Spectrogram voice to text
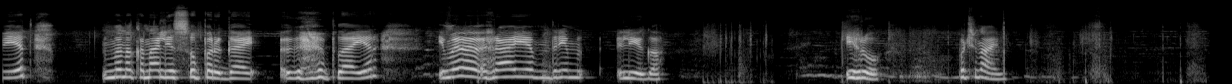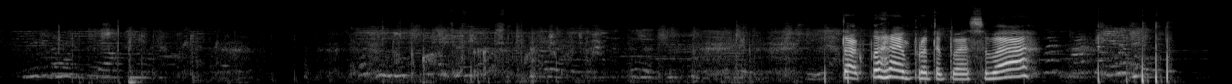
Привіт! Ми на каналі Gay Player і ми граємо Dream League. Ігру. Починаємо. Так, ми граємо проти ПСВ.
